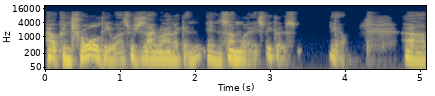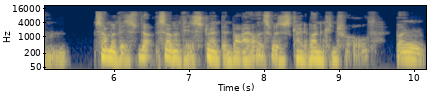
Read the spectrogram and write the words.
how controlled he was, which is ironic in in some ways because you know um, some of his some of his strength and violence was kind of uncontrolled. But mm.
